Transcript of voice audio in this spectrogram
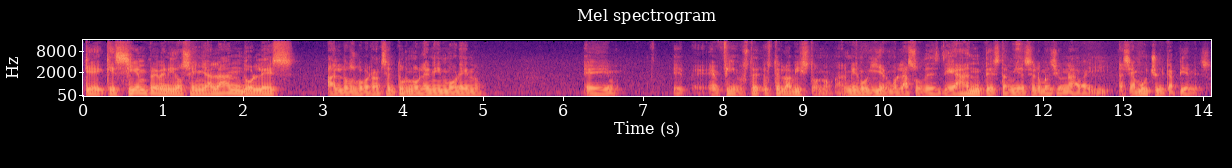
Que, siempre he venido señalándoles a los gobernantes en turno, Lenín Moreno, eh, eh, en fin, usted, usted lo ha visto, ¿no? Al mismo Guillermo Lazo desde antes también se lo mencionaba y hacía mucho hincapié en eso.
